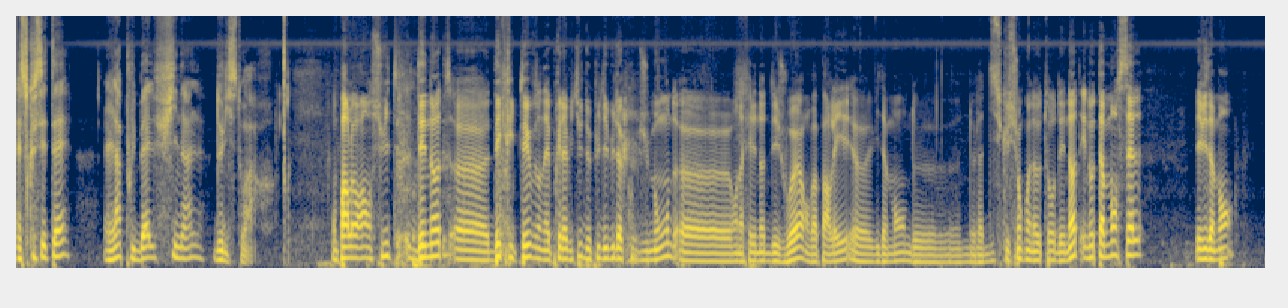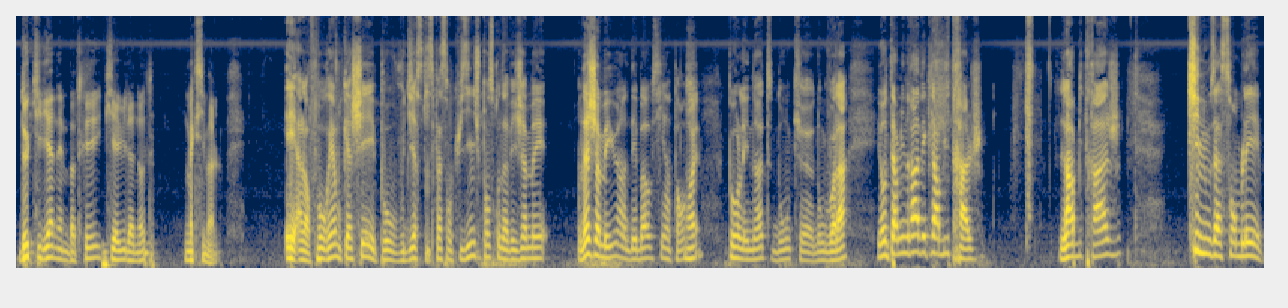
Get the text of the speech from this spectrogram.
est-ce que c'était la plus belle finale de l'histoire? On parlera ensuite des notes euh, décryptées. Vous en avez pris l'habitude depuis le début de la Coupe du Monde. Euh, on a fait les notes des joueurs. On va parler euh, évidemment de, la discussion qu'on a autour des notes et notamment celle, évidemment, de Kylian Mbappé qui a eu la note maximale. Et alors, pour rien vous cacher et pour vous dire ce qui se passe en cuisine, je pense qu'on n'avait jamais, on n'a jamais eu un débat aussi intense pour les notes. Donc, donc voilà. Et on terminera avec l'arbitrage. L'arbitrage qui nous a semblé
